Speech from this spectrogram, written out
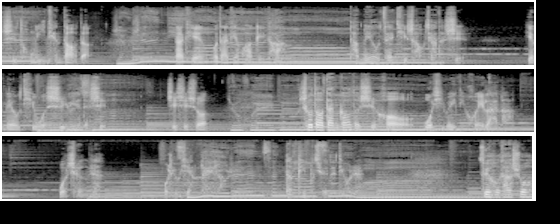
是同一天到的。那天我打电话给他，他没有再提吵架的事，也没有提我失约的事，只是说。收到蛋糕的时候，我以为你回来了。我承认，我流眼泪了，但并不觉得丢人。最后他说，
